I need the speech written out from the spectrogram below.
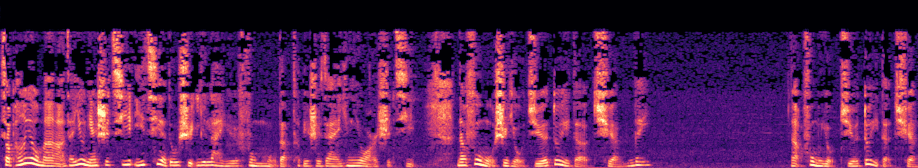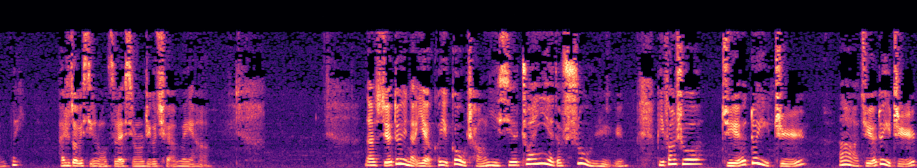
小朋友们啊，在幼年时期，一切都是依赖于父母的，特别是在婴幼儿时期，那父母是有绝对的权威。那父母有绝对的权威，还是作为形容词来形容这个权威哈。那绝对呢，也可以构成一些专业的术语，比方说绝对值啊，绝对值、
